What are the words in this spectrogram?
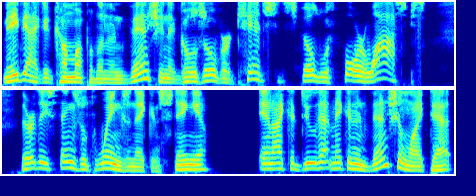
Maybe I could come up with an invention that goes over tits that's filled with four wasps. There are these things with wings and they can sting you. And I could do that, make an invention like that,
